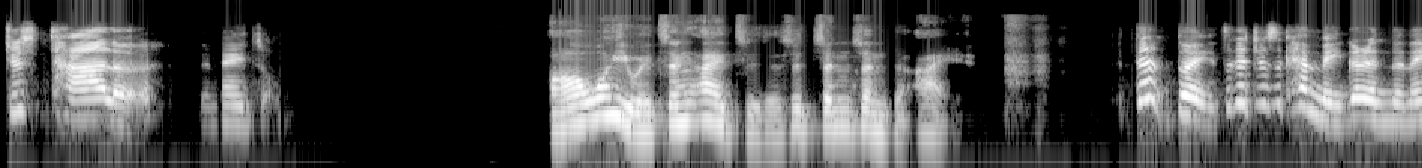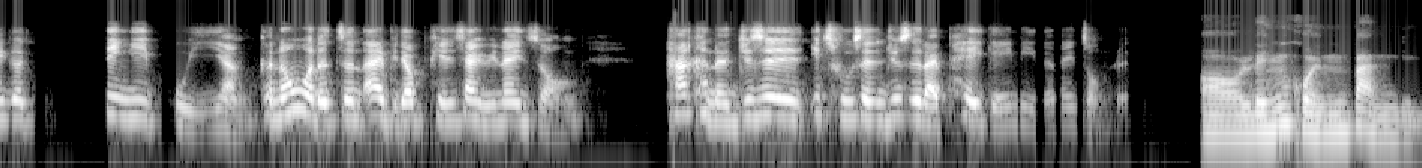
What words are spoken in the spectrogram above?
就是他了的那一种。哦，我以为真爱指的是真正的爱。但对，这个就是看每个人的那个定义不一样。可能我的真爱比较偏向于那种，他可能就是一出生就是来配给你的那种人。哦，灵魂伴侣，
